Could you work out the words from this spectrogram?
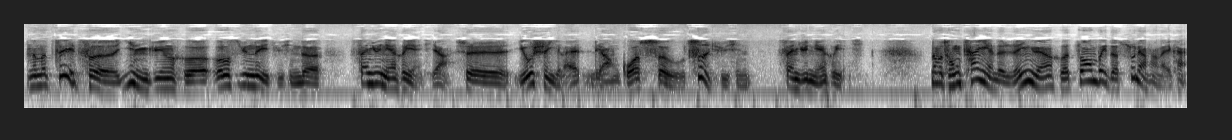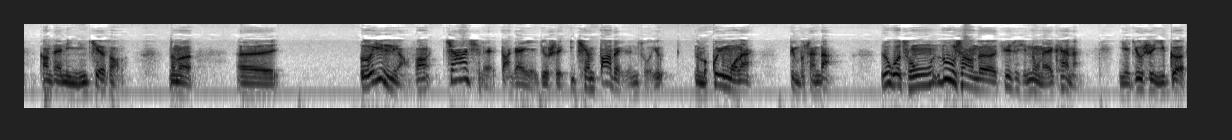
那么这次印军和俄罗斯军队举行的三军联合演习啊，是有史以来两国首次举行三军联合演习。那么从参演的人员和装备的数量上来看，刚才你已经介绍了。那么，呃，俄印两方加起来大概也就是一千八百人左右。那么规模呢，并不算大。如果从陆上的军事行动来看呢，也就是一个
